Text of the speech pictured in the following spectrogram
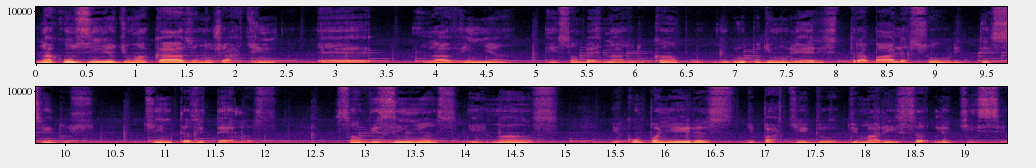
Na cozinha de uma casa no Jardim é, Lavinha, em São Bernardo do Campo, um grupo de mulheres trabalha sobre tecidos, tintas e telas. São vizinhas, irmãs e companheiras de partido de Marissa Letícia,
